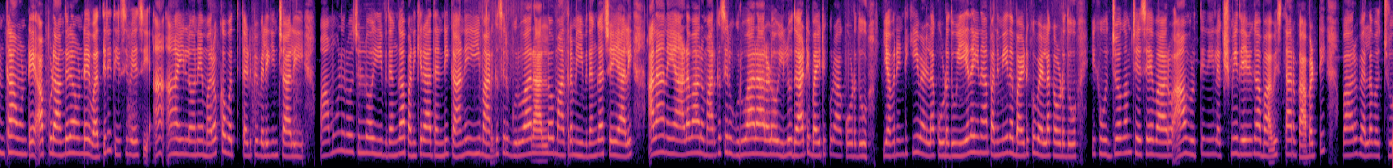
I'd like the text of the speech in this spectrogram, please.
ఇంకా ఉంటే అప్పుడు అందులో ఉండే వత్తిని తీసివేసి ఆ ఆయిల్లోనే మరొక ఒత్తి తడిపి వెలిగించాలి. మామూలు రోజుల్లో ఈ విధంగా పనికిరాదండి. కానీ ఈ మార్గశిర గురువారాల్లో మాత్రం ఈ విధంగా చేయాలి. అలానే ఆడవారు మార్గశిర గురువారాలలో ఇల్లు దాటి బయటకు రాకూడదు. ఎవరింటికి వెళ్ళకూడదు. ఏదైనా పని మీద బయటకు వెళ్ళకూడదు. ఇక ఉద్యోగం చేసేవారు ఆ వృత్తిని లక్ష్మీదేవిగా భావిస్తారు కాబట్టి వారు వెళ్ళవచ్చు.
